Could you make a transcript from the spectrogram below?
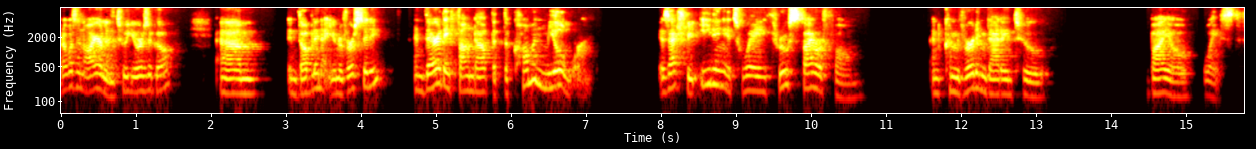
But I was in Ireland two years ago um, in Dublin at university, and there they found out that the common mealworm is actually eating its way through styrofoam and converting that into bio waste,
